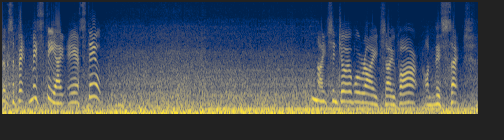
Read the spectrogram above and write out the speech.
Looks a bit misty out here still. Nice enjoyable ride so far on this section.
